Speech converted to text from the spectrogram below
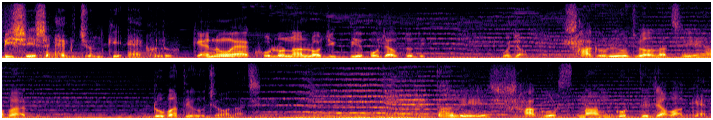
বিশেষ একজনকে এক হলো? কেন এক হলো না? লজিক দিয়ে বোঝাও তো দেখি। বোঝাও। সাগরেও জল আছে, আবার ডোবাতেও জল আছে। তাহলে সাগর স্নান করতে যাওয়া কেন?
